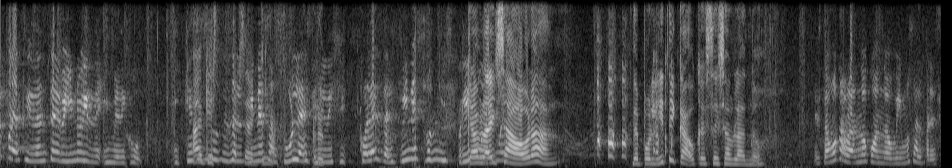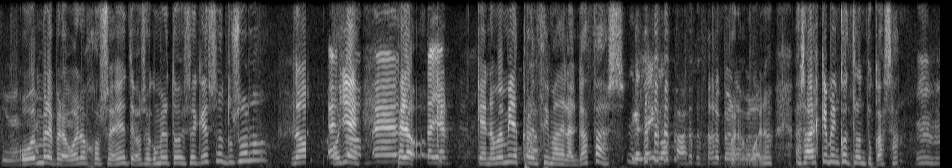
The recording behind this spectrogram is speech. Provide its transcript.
el presidente vino y, de- y me dijo, ¿y qué Ah, que esos estás delfines azules? Pero- Y yo dije, ¿cuáles delfines? Son mis primos. ¿Qué habláis güey". ahora? ¿De política o qué estáis hablando? Estamos hablando cuando vimos al presidente. Hombre, pero bueno, José, ¿te vas a comer todo ese queso tú solo? No, Oye, eso es pero-. Que no me mires por encima de las gafas. Que moscas. Pero bueno, ¿sabes qué me encontré en tu casa? Mm.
